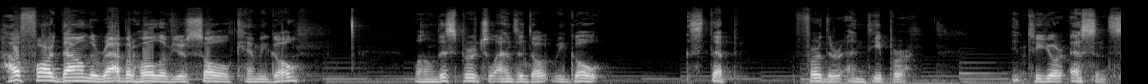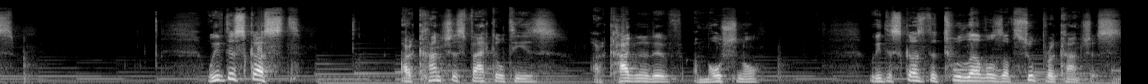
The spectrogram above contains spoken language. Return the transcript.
How far down the rabbit hole of your soul can we go? Well, in this spiritual antidote, we go a step further and deeper into your essence. We've discussed our conscious faculties, our cognitive, emotional. We discussed the two levels of supraconscious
